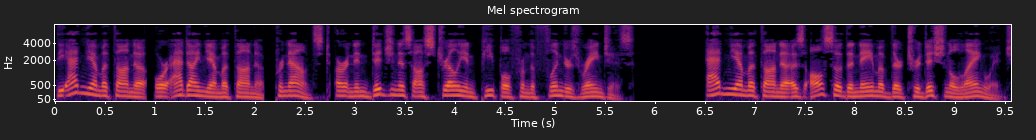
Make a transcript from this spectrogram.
The Adnyamathana, or Adinyamathanna, pronounced are an indigenous Australian people from the Flinders Ranges. Adnyamathana is also the name of their traditional language.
